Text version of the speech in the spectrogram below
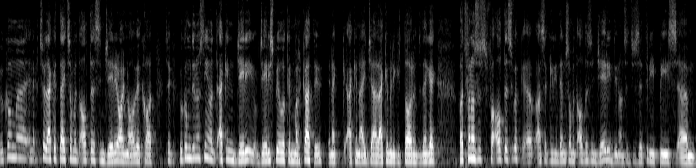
hoekom uh, en ek het so lekker tyd saam met Altus en Jerry daai naweek gehad. So ek, hoekom doen ons nie want ek en Jerry Jerry speel ook in Markato en ek ek en hy gel lekker met die gitaar en toe dink ek wat van ons is vir Altus ook uh, as ek hierdie ding saam met Altus en Jerry doen dan sit soos 'n 3 piece um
